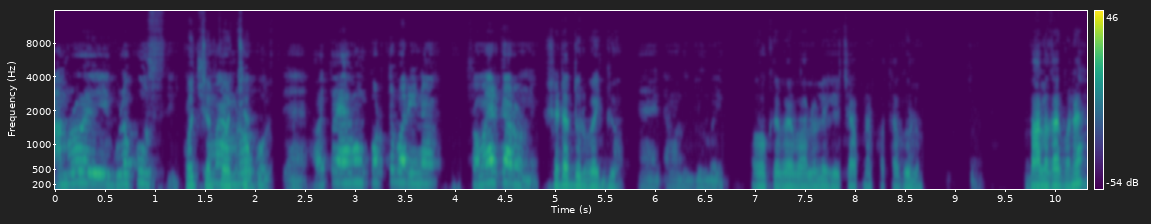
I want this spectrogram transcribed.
আমরাও এইগুলো করছি। করছেন, করছেন। করছি হ্যাঁ। হয়তো এখন করতে পারি না সময়ের কারণে। সেটা দুর্ভাগ্য। হ্যাঁ এটা আমাদের দুর্ভাগ্য। ওকে ভাই ভালো লেগেছে আপনার কথাগুলো। ভালো থাকবেন হ্যাঁ?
